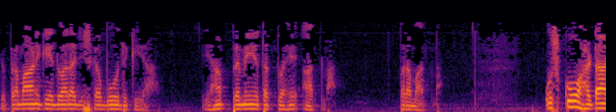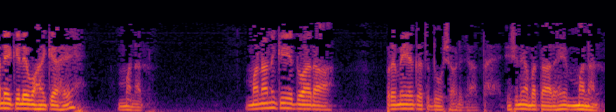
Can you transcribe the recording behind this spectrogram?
जो प्रमाण के द्वारा जिसका बोध किया, यहाँ प्रमेय तत्व है आत्मा। परमात्मा। उसको हटाने के लिए वहाँ क्या है? मनन। मनन के द्वारा प्रमेयगत दोष हट जाता है। इसलिए हम बता रहे हैं मनन।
